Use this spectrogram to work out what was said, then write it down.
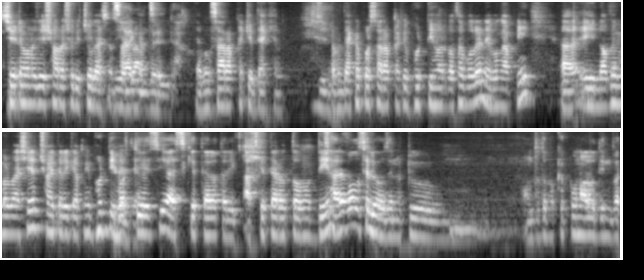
সেটা অনুযায়ী সরাসরি চলে আসেন স্যারের কাছে। এবং স্যার আপনাকে দেখেন। এবং দেখার পর স্যার আপনাকে ভর্তি হওয়ার কথা বলেন এবং আপনি এই নভেম্বর মাসের ছয় তারিখে আপনি ভর্তি ভর্তি হয়েছি আজকে তেরো তারিখ। আজকে তেরোতম দিন। স্যারে বলছিল যেন একটু অন্তত পক্ষে পনেরো দিন বা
